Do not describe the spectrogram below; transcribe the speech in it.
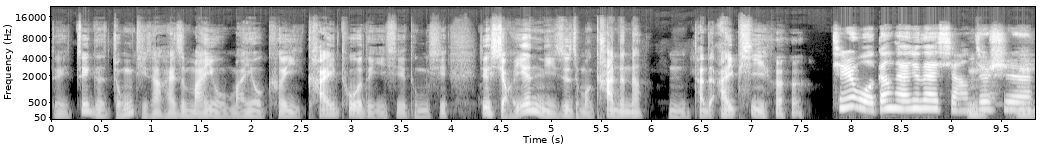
对，这个总体上还是蛮有蛮有可以开拓的一些东西。这个小燕你是怎么看的呢？嗯，他的 IP。其实我刚才就在想，就是《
